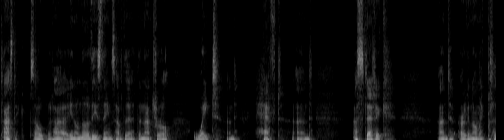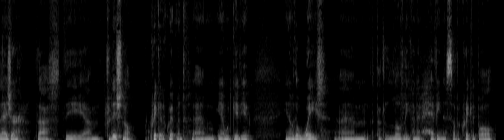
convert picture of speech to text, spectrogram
Plastic. So, uh, you know, none of these things have the, the natural weight and heft and aesthetic and ergonomic pleasure that the um, traditional cricket equipment, um, you know, would give you. You know, the weight, um, that lovely kind of heaviness of a cricket ball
